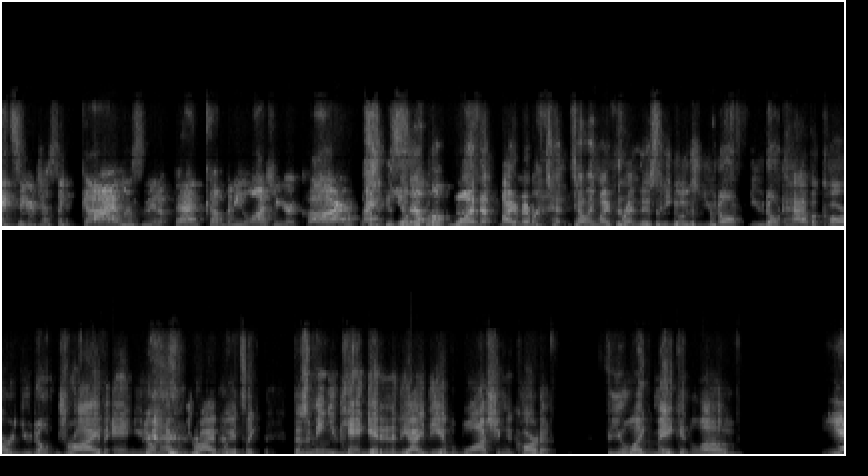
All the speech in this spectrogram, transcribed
wait so you're just a guy listening to bad company washing your car Yeah, one I remember t- telling my friend this, and he goes, "You don't you don't have a car, you don't drive, and you don't have a driveway. It's like doesn't mean you can't get into the idea of washing a car to feel like making love." Yeah,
